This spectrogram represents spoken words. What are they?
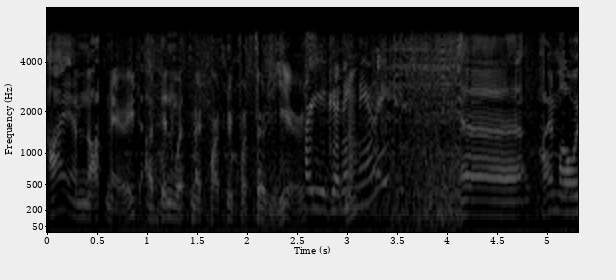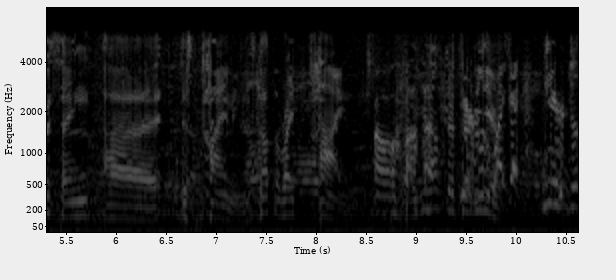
I am not married. I've been with my partner for 30 years. Are you getting no? married? Uh, I'm always saying uh, it's timing. It's not the right time. Oh, Even after 30 You're years. Like a, you're just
